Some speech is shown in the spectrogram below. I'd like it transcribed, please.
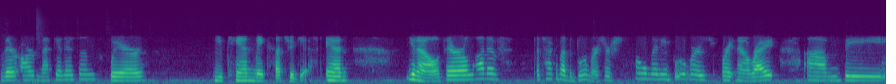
There are mechanisms where you can make such a gift. And you know, there are a lot of, let's talk about the boomers. There's so many boomers right now, right? Um, the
